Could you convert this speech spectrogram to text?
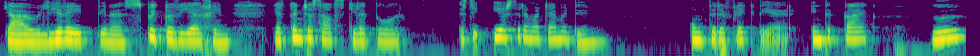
jou lewe het teen 'n spoed beweeg en jy vind jouself skielik daar, is die eerste ding wat jy moet doen om te reflekteer en te kyk hoe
